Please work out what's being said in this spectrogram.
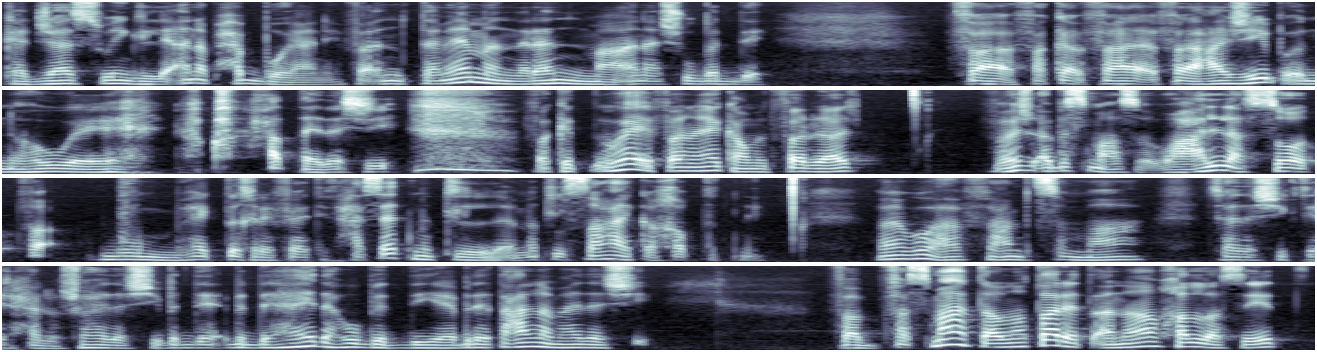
ك jazz swing اللي أنا بحبه يعني. فإنه تماما رن مع أنا شو بدي. فعجيب إنه هو حط هذا الشيء فكنت واقف أنا هيك عم بتفرج فجأة بسمع وعلى الصوت فبوم هيك دغري فاتت. حسيت مثل مثل صاعقة خبطتني. فأنا بوقف عم بتسمع؟ هذا الشيء كتير حلو شو هذا الشيء بدي بدي هيدا هو بدي بدي أتعلم هذا الشيء ف... فسمعتها ونطرت أنا وخلصت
